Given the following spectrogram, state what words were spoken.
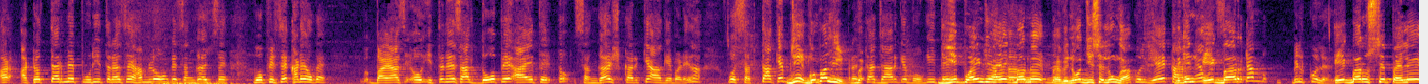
और अठहत्तर में पूरी तरह से हम लोगों के संघर्ष से वो फिर से खड़े हो गए। बयासी और इतने साल दो पे आए थे तो संघर्ष करके आगे बढ़े ना। वो सत्ता के जी, गोपाल जी, भ्रष्टाचार के भोगी थे। ये पॉइंट जो है एक बार मैं विनोद जी से लूँगा। लेकिन एक बार बिल्कुल एक बार उससे पहले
